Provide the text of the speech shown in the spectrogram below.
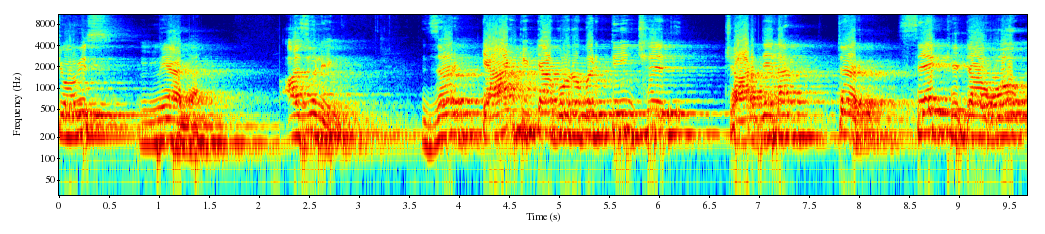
चोवीस मिळाला. अजून एक. जर टॅन थिटा बरोबर तीन छेद चार दिला तर सेक थिटा व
